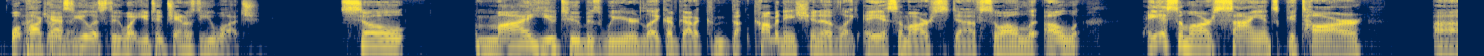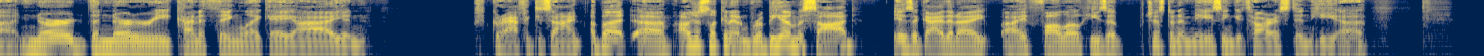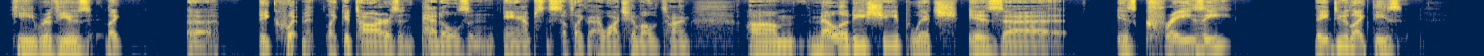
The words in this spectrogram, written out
What podcasts do you listen to? What YouTube channels do you watch? So my YouTube is weird. Like I've got a com- combination of like ASMR stuff. So I'll I'll ASMR, science, guitar, uh, nerd, the nerdery kind of thing, like AI and graphic design. But uh, I was just looking at him. Rabea Massaad is a guy that I I follow. He's a just an amazing guitarist, and he uh, he reviews like uh, equipment like guitars and pedals and amps and stuff like that. I watch him all the time. Um, Melody Sheep, which is uh, is crazy. They do like these.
